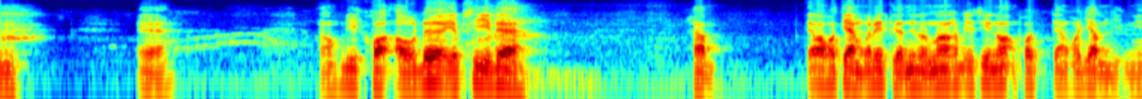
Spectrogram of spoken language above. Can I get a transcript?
น เออเอามีขอเอาเด้อเอฟซีเด้อครับ แต่ว่าพอเทียมก็ได้เตือนอยู่หรอกเนาะครับเอฟซีเนาะพอเทียมเขาย้ำอีกนี่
